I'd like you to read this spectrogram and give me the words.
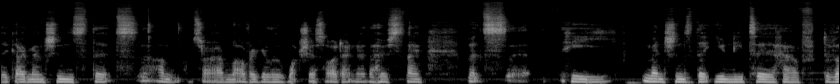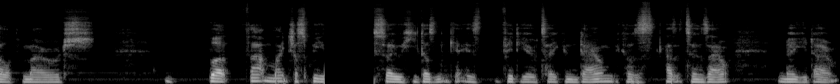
the guy mentions that I'm, I'm sorry, I'm not a regular watcher, so I don't know the host's name, but uh, he mentions that you need to have developer mode, but that might just be so he doesn't get his video taken down because, as it turns out, no, you don't.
